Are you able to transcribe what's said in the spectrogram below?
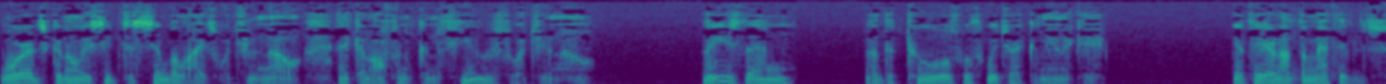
Words can only seek to symbolize what you know, and can often confuse what you know. These, then, are the tools with which I communicate. Yet they are not the methods.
